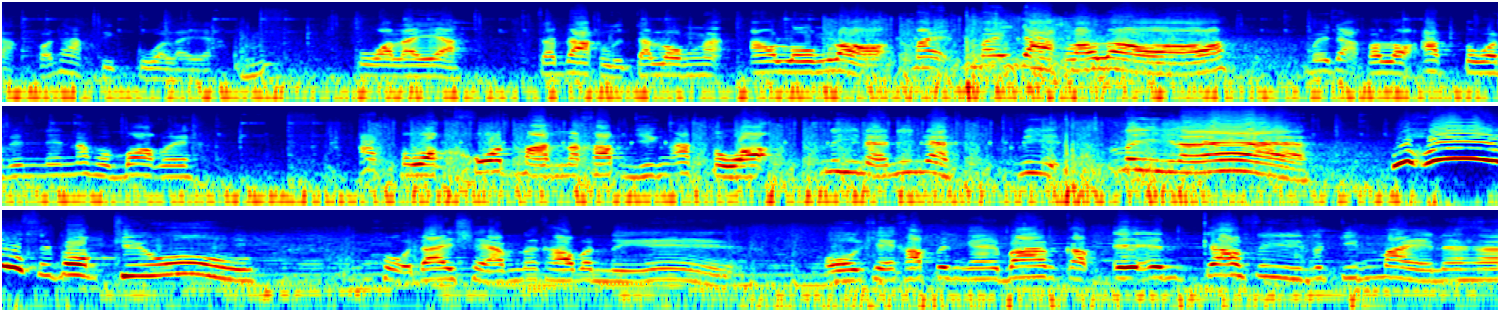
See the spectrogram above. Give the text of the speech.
ดักก็ดักสิกลัวอะไรอะกลัวอะไรอะ จะดักหรือจะลงอะเอาลงเหรอ ไม่ไม่ดักแล้วเหรอ ไม่ดักแล้วเหรออัดตัวเน้นๆนะผมบอกเลย อัดตัวโคตรมันนะครับ ยิงอัดตัวนี่แน่นี่แน่นี่นี่แน่วู้ฮู้สิบหกคิวโหได้แชมป์นะครับวันนี้โอเคครับ เป็นไงบ้างกับ AN94 สกินใหม่นะฮะ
